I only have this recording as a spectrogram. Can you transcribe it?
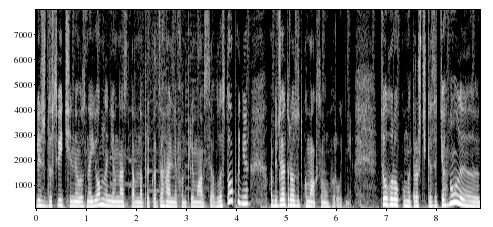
Більш досвідчені ознайомлення. У нас там, наприклад, загальний фонд приймався в листопаді, а бюджет розвитку максимум в грудні. Цього року ми трошечки затягнули,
